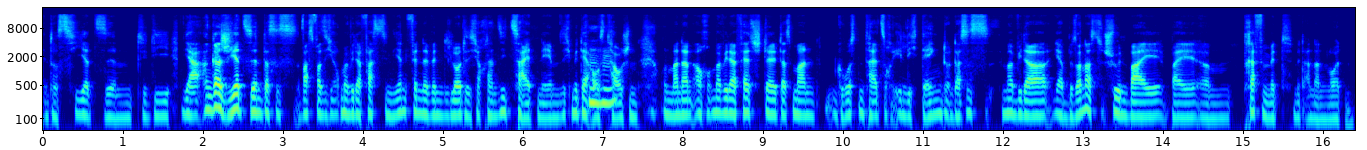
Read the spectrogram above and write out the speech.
interessiert sind, die, die, ja engagiert sind. Das ist was, was ich auch immer wieder faszinierend finde, wenn die Leute sich auch dann die Zeit nehmen, sich mit der mhm. austauschen und man dann auch immer wieder feststellt, dass man größtenteils auch ähnlich denkt. Und das ist immer wieder ja besonders schön bei, bei ähm, Treffen mit, mit anderen Leuten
